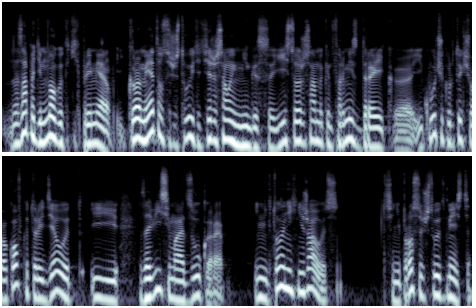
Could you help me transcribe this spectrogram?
На Западе много таких примеров. И кроме этого существуют и те же самые Мигасы, есть тот же самый конформист Дрейк э, и куча крутых чуваков, которые делают и зависимо от звука рэп. И никто на них не жалуется. То есть они просто существуют вместе.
